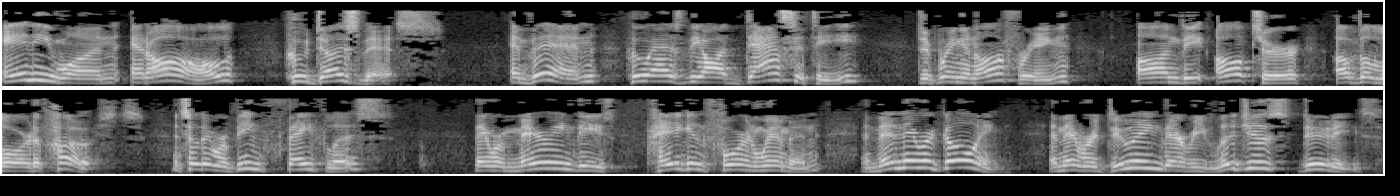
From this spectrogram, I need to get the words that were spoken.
anyone at all who does this. And then, who has the audacity to bring an offering on the altar of the Lord of hosts. And so they were being faithless. They were marrying these pagan foreign women, and then they were going and they were doing their religious duties.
